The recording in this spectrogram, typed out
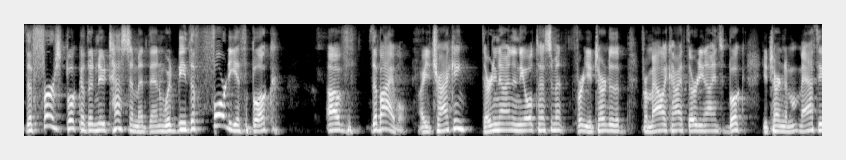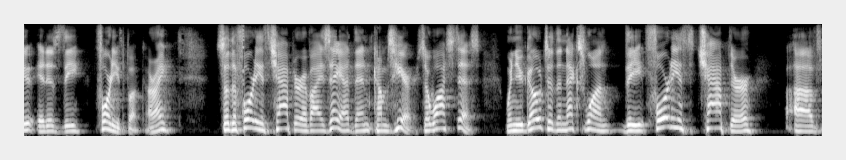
the first book of the New Testament then would be the 40th book of the Bible. Are you tracking? 39 in the Old Testament. For you turn to the from Malachi, 39th book. You turn to Matthew, it is the 40th book. All right. So the 40th chapter of Isaiah then comes here. So watch this. When you go to the next one, the 40th chapter of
